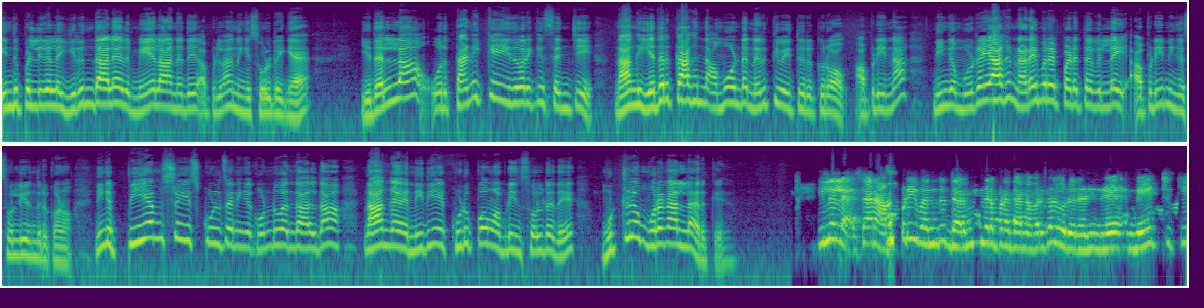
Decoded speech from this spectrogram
ஐந்து பள்ளிகளில் இருந்தாலே அது மேலானது அப்படிலாம் நீங்கள் சொல்கிறீங்க இதெல்லாம் ஒரு தணிக்கை இது வரைக்கும் செஞ்சு நாங்கள் எதற்காக இந்த அமௌண்ட்டை நிறுத்தி வைத்திருக்கிறோம் அப்படின்னா நீங்கள் முறையாக நடைமுறைப்படுத்தவில்லை அப்படின்னு நீங்கள் சொல்லியிருந்திருக்கணும். நீங்கள் பிஎம் ஸ்ரீ ஸ்கூல்ஸை நீங்கள் கொண்டு வந்தால்தான் நாங்கள் நிதியை கொடுப்போம் அப்படின்னு சொல்கிறது முற்றிலும் முரணாலாம் இருக்குது இல்ல இல்ல. சார் அப்படி வந்து தர்மேந்திர பிரதான் அவர்கள் ஒரு ரெண்டு நேற்றுக்கு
